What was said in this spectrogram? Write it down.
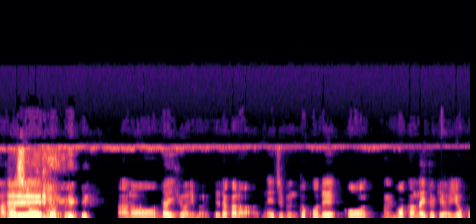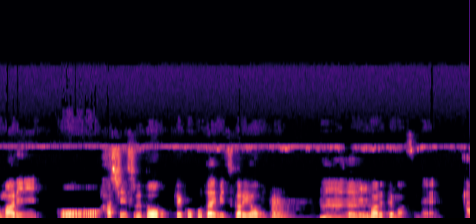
話をよく、あの、代表にも言われて、だからね、自分とこで、こはいうわかんないときはよく周りに、こう、発信すると結構答え見つかるよ、みたいな、うん。言われてますね。あ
